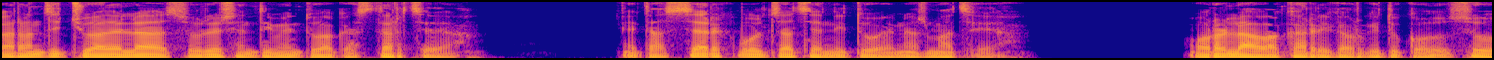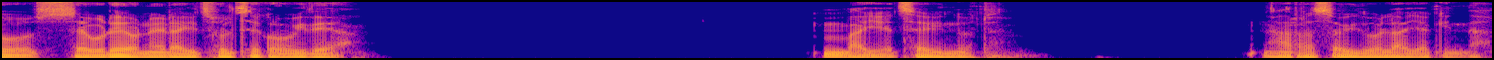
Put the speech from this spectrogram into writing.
garrantzitsua dela zure sentimentuak aztertzea. Eta zerk bultzatzen dituen asmatzea. Horrela bakarrik aurkituko duzu zeure onera itzultzeko bidea. Bai, egin dut. Arrazoi duela jakinda.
